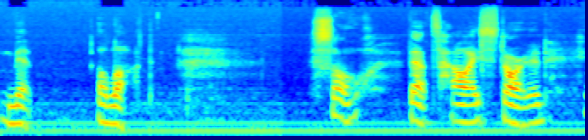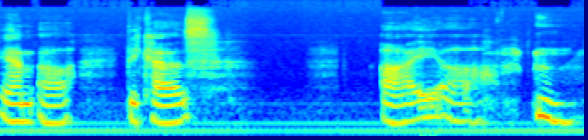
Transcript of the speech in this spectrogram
meant a lot. So that's how I started, and uh, because I uh,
